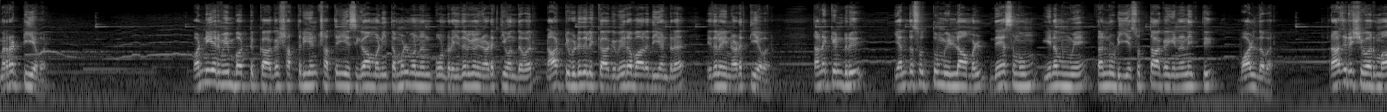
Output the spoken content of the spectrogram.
மிரட்டியவர். வன்னியர் மேம்பாட்டுக்காக சத்திரியன் சத்திரிய சிகாமணி தமிழ் மன்னன் போன்ற இதழ்களை நடத்தி வந்தவர் நாட்டு விடுதலைக்காக வீரபாரதி என்ற இதழை நடத்தியவர். தனக்கென்று எந்த சொத்தும் இல்லாமல் தேசமும் இனமுமே தன்னுடைய சொத்தாக நினைத்து வாழ்ந்தவர். ராஜரிஷி வர்மா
